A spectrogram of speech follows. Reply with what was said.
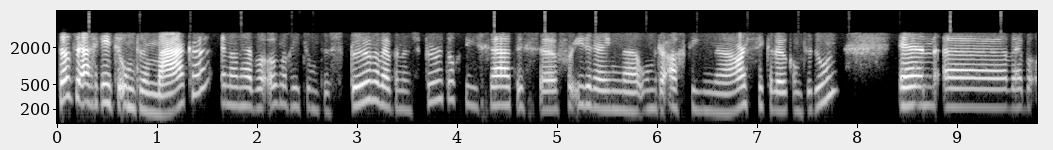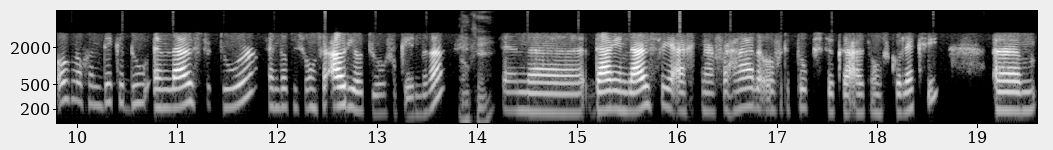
dat is eigenlijk iets om te maken. En dan hebben we ook nog iets om te speuren. We hebben een speurtocht, die is gratis voor iedereen onder de 18 hartstikke leuk om te doen. En uh, we hebben ook nog een dikke doe- en luistertour. En dat is onze audiotour voor kinderen. Okay. En uh, daarin luister je eigenlijk naar verhalen over de topstukken uit onze collectie. Um,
